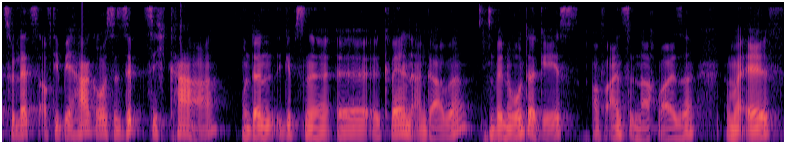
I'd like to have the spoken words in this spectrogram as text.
zuletzt auf die BH-Größe 70k und dann gibt es eine äh, Quellenangabe und wenn du runtergehst auf Einzelnachweise, Nummer 11,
